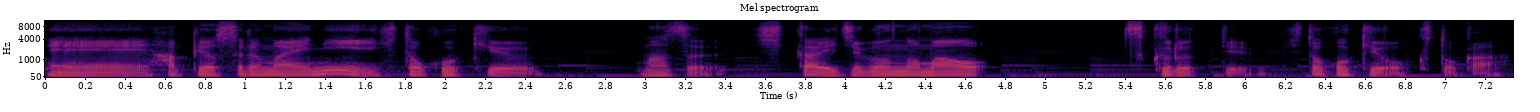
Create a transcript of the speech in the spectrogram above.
えー、発表する前に一呼吸、まずしっかり自分の間を作るっていう一呼吸を置くとか、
